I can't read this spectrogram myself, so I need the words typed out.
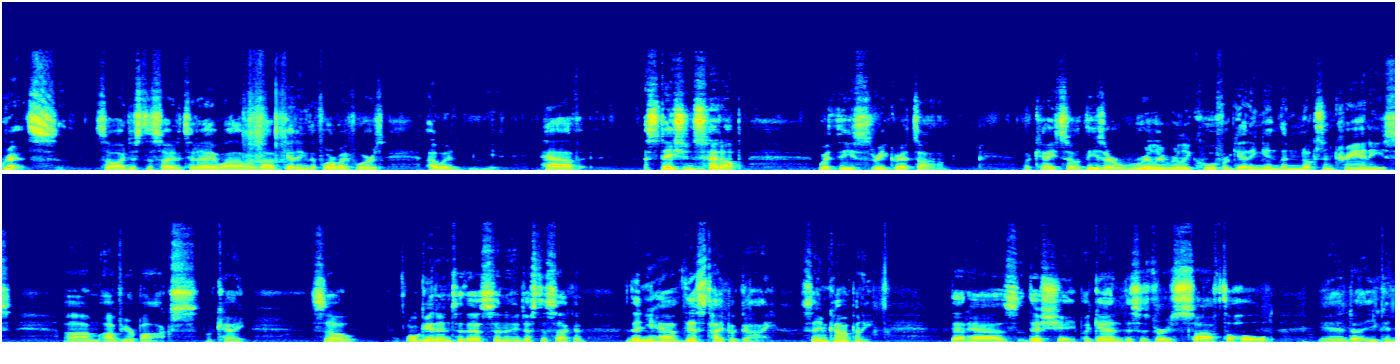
grits. So I just decided today, while I was out getting the 4x4s, I would have a station set up with these three grits on them. Okay, so these are really, really cool for getting in the nooks and crannies um, of your box. Okay, so we'll get into this in, in just a second. Then you have this type of guy, same company, that has this shape. Again, this is very soft to hold, and uh, you can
